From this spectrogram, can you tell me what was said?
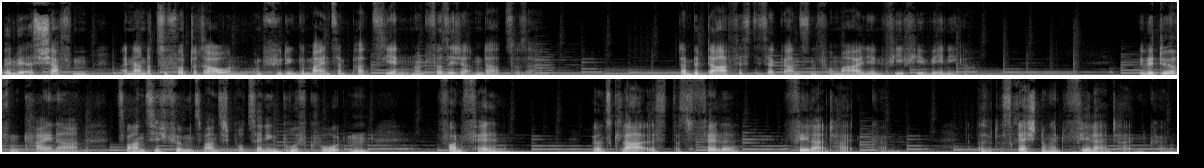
wenn wir es schaffen, einander zu vertrauen und für den gemeinsamen Patienten und Versicherten da zu sein, dann bedarf es dieser ganzen Formalien viel, viel weniger. Wir bedürfen keiner 20, 25-prozentigen Prüfquoten von Fällen. Wenn uns klar ist, dass Fälle Fehler enthalten können, also dass Rechnungen Fehler enthalten können,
